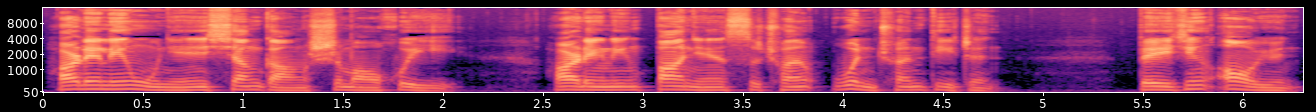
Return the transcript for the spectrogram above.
二零零五年香港世贸会议。二零零八年四川汶川地震、北京奥运、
